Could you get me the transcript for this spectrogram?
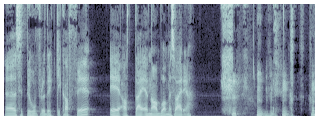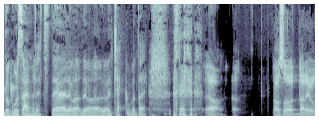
eh, sitt behov for å drikke kaffe, er at de er naboer med Sverige. og da koser jeg meg litt. Det, det, var, det, var, det var en kjekk kommentar. Ja, altså, der er jo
